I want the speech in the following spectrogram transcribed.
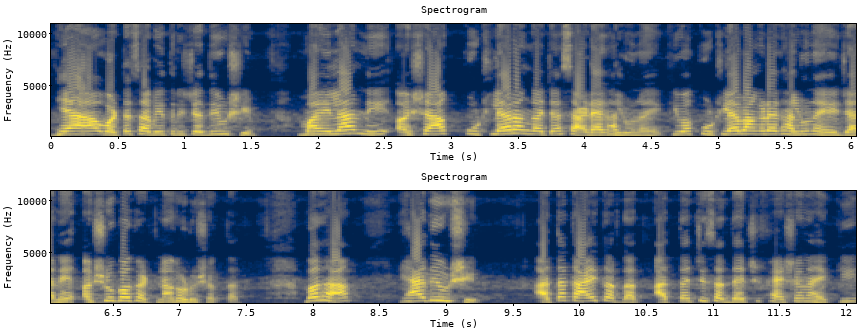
ह्या वटसावित्रीच्या दिवशी महिलांनी अशा कुठल्या रंगाच्या साड्या घालू नये किंवा कुठल्या बांगड्या घालू नये ज्याने अशुभ घटना घडू शकतात? बघा ह्या दिवशी आता काय करतात? आत्ताची सध्याची फॅशन आहे की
